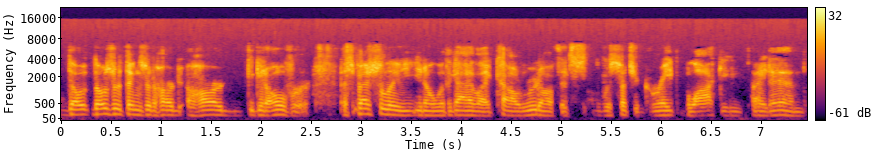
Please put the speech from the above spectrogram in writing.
those are things that are hard hard to get over, especially you know with a guy like Kyle Rudolph that was such a great blocking tight end.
